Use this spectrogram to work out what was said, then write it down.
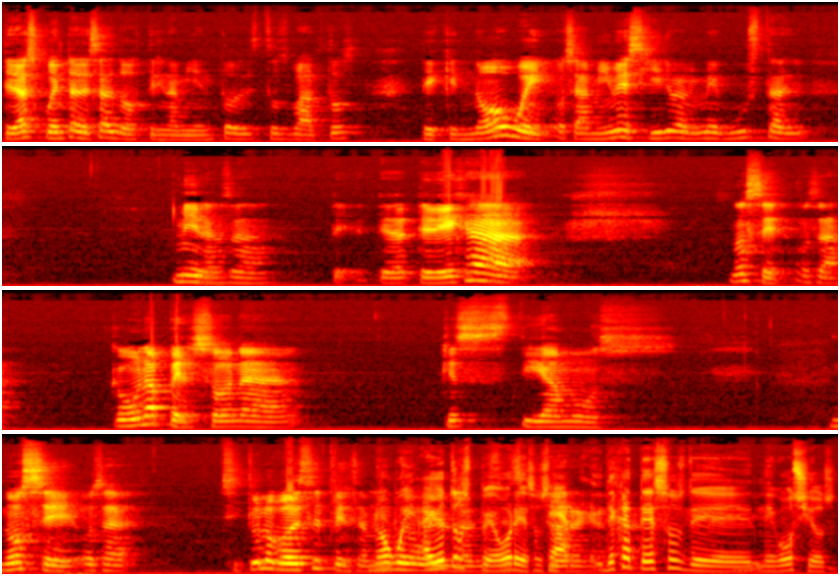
te das cuenta de ese adoctrinamiento de estos vatos. De que no, güey. O sea, a mí me sirve, a mí me gusta. Mira, o sea, te, te, te deja. No sé, o sea, como una persona que es, digamos. No sé, o sea, si tú lo ves ese pensamiento. No, güey, hay otros peores, o sea, déjate esos de negocios,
